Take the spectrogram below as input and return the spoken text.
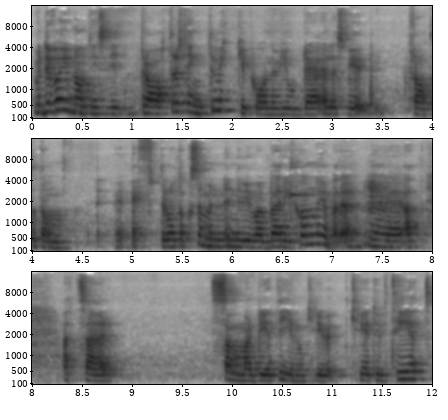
men det var ju någonting som vi pratade och tänkte mycket på när vi gjorde, eller som vi pratat om efteråt också, men när vi var i Bergsjön och jobbade. eh, Att, att så här, samarbete genom kre- kreativitet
